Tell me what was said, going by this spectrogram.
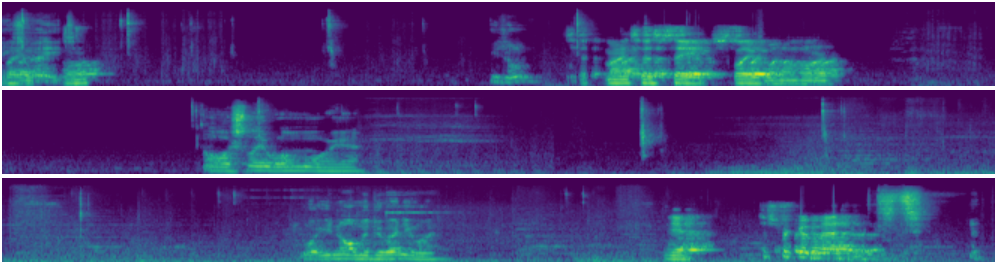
Eight Wait, of eight. more. You don't. Mine says save, slay one more. Oh, slay one more, yeah. What you normally do anyway. Yeah, just for good measure.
